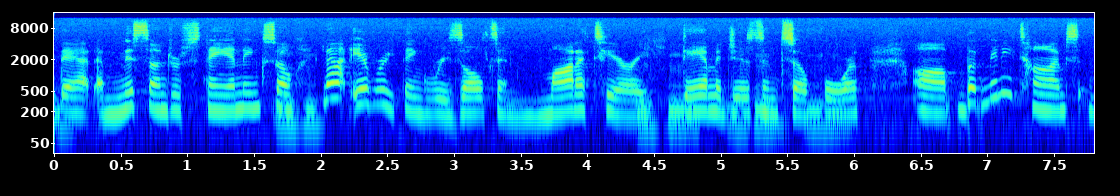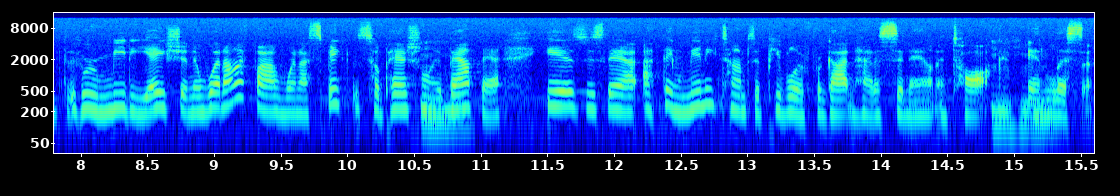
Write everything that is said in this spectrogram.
that a misunderstanding. So not everything results in monetary damages and so forth, uh, but many times through mediation. And what I find when I speak so passionately about that is, is that I think many times that people have forgotten how to sit down and talk and listen.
